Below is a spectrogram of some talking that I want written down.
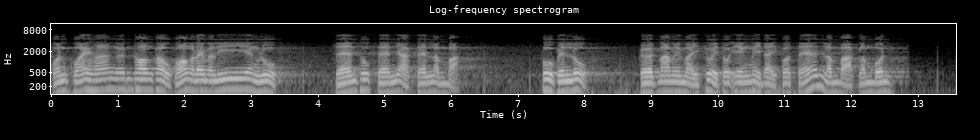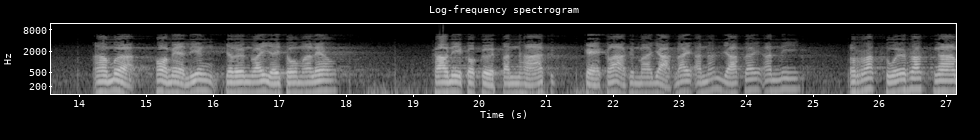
ขวนขวายหาเงินทองเข้าของอะไรมาเลี้ยงลูก แสนทุกข์แสนยากแสนลำบาก ผู้เป็นลูกเกิดมาใหม่ๆช่วยตัวเองไม่ได้ก็แสนลำบากลำบนอาเมื่อพ่อแม่เลี้ยงเจริญไว้ใหญ่โตมาแล้ว คราวนี้ก็เกิดตัณหาแก่กล้าขึ้นมาอยากได้ อันนั้นอยากได้อันนี้ รักสวยรักงาม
